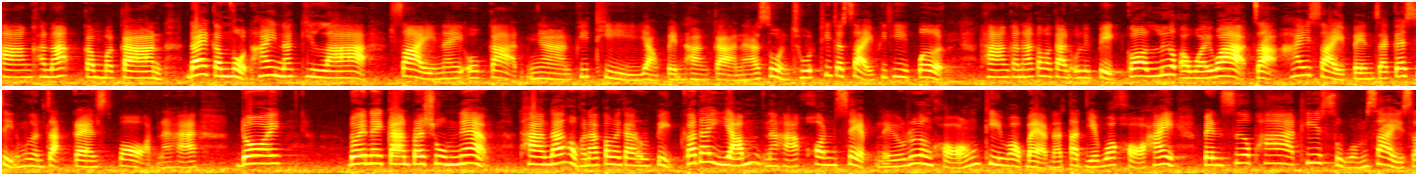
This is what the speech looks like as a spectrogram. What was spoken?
ทางคณะกรรมการได้กำหนดให้นักกีฬาใส่ในโอกาสงานพิธีอย่างเป็นทางการนะคะส่วนชุดที่จะใส่พิธีเปิด ทางคณะกรรมการโอลิมปิกก็เลือกเอาไว้ว่าจะให้ใส่เป็นแจ็คเก็ตสีน้ำเงินจากแกรนด์สปอร์ตนะคะโดยโดยในการประชุมเนี่ย ทางด้านของคณะกรรมการโอลิมปิกก็ได้ย้ำนะคะคอนเซปต์ในเรื่องของทีมออกแบบนะตัดเย็บว่าขอให้เป็นเสื้อผ้าที่สวมใส่ส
